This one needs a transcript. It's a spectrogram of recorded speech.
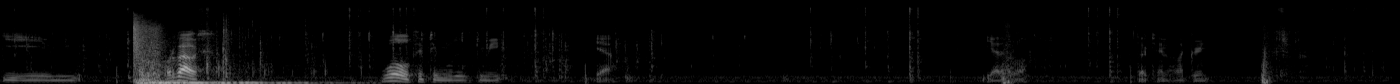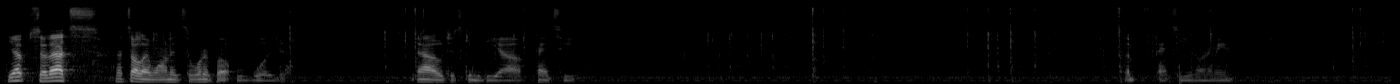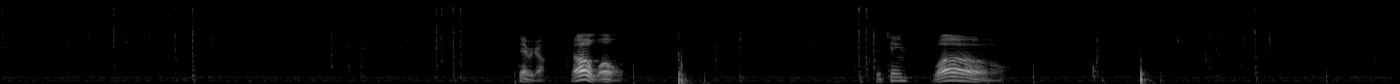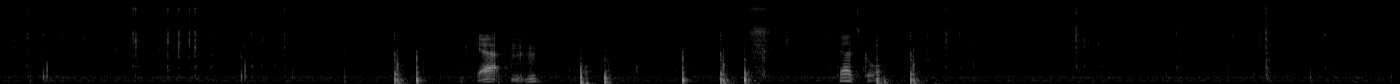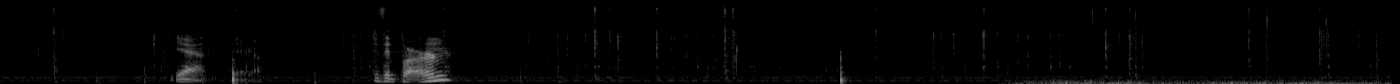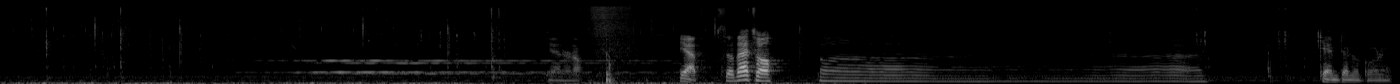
Um, what about... Wool 15 will just give me... Yeah. Yeah, that will. 13, I like green. Yep, so that's that's all I wanted. So what about wood? That'll just give me the uh, fancy. The fancy, you know what I mean? There we go. Oh, whoa. 15? Whoa. Yeah, mm-hmm. That's cool. Yeah, there you go. Does it burn? Yeah, I don't know. Yeah, so that's all. Bye. Okay, I'm done recording.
